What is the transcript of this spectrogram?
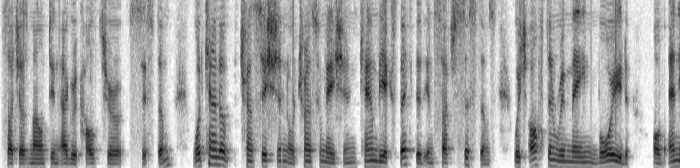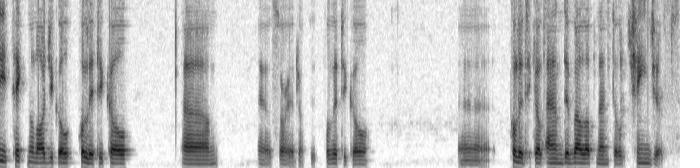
such as mountain agriculture system, what kind of transition or transformation can be expected in such systems, which often remain void of any technological, political, um, uh, sorry, I dropped it, political, uh, political and developmental changes?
